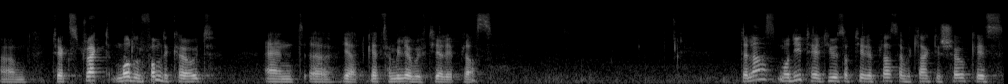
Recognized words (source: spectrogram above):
um, to extract model from the code and uh, yeah, get familiar with TLA Plus. The last more detailed use of TLA Plus I would like to showcase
